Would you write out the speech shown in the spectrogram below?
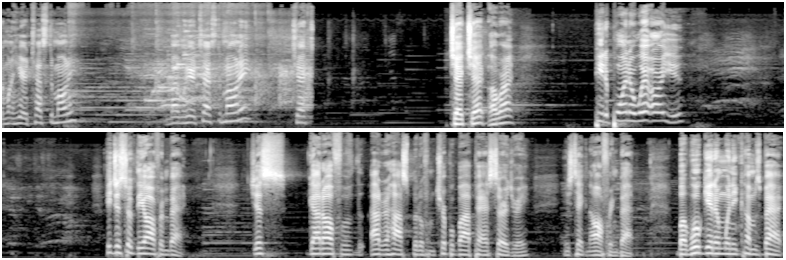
want to hear a testimony? Anybody want to hear a testimony? Check. Check, check. All right. Peter Pointer, where are you? He just took the offering back. Just got off of the, out of the hospital from triple bypass surgery. He's taking the offering back. But we'll get him when he comes back.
